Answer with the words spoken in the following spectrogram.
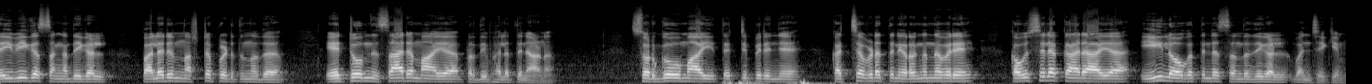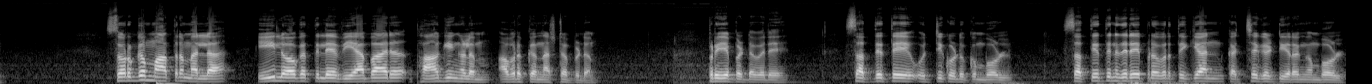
ദൈവിക സംഗതികൾ പലരും നഷ്ടപ്പെടുത്തുന്നത് ഏറ്റവും നിസാരമായ പ്രതിഫലത്തിനാണ്. സ്വർഗവുമായി തെറ്റിപ്പിരിഞ്ഞ് കച്ചവടത്തിനിറങ്ങുന്നവരെ കൗശലക്കാരായ ഈ ലോകത്തിന്റെ സന്തതികൾ വഞ്ചിക്കും. സ്വർഗം മാത്രമല്ല ഈ ലോകത്തിലെ വ്യാപാര ഭാഗ്യങ്ങളും അവർക്ക് നഷ്ടപ്പെടും. പ്രിയപ്പെട്ടവരെ സത്യത്തെ ഒറ്റിക്കൊടുക്കുമ്പോൾ സത്യത്തിനെതിരെ പ്രവർത്തിക്കാൻ കച്ചകെട്ടി ഇറങ്ങുമ്പോൾ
